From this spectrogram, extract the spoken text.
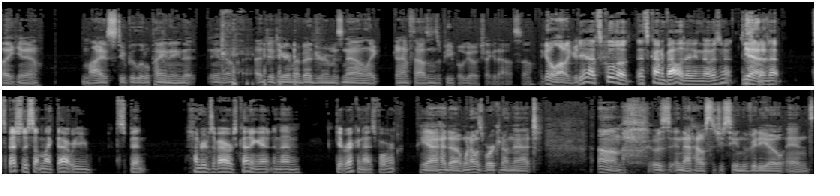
like you know, my stupid little painting that you know I did here in my bedroom is now like gonna have thousands of people go check it out. So I get a lot of good. yeah. It's cool though. It's kind of validating though, isn't it? To Yeah. that, especially something like that where you spent hundreds of hours cutting it and then get recognized for it. Yeah, I had to, when I was working on that. Um, it was in that house that you see in the video, and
